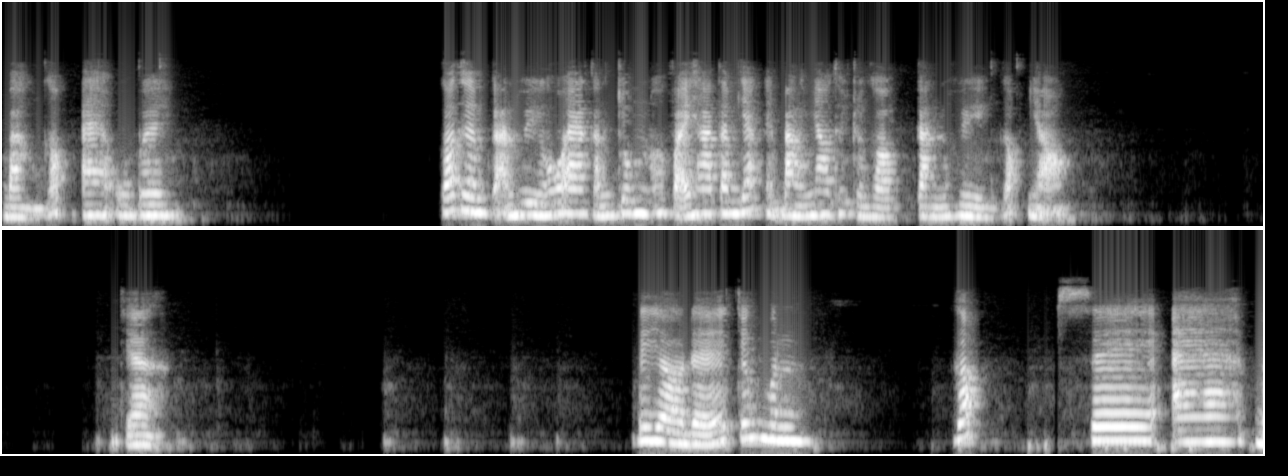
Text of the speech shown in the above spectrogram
bằng góc AOB. Có thêm cạnh huyền OA cạnh chung nữa. Vậy hai tam giác này bằng nhau theo trường hợp cạnh huyền góc nhọn. Chưa? Dạ. Bây giờ để chứng minh góc CAB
